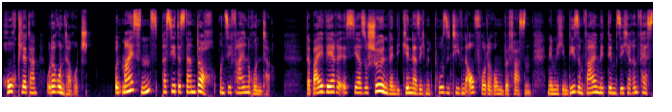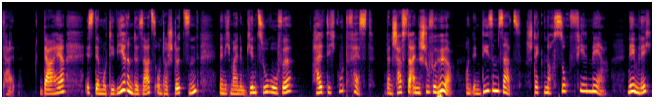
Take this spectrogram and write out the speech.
hochklettern oder runterrutschen. Und meistens passiert es dann doch und sie fallen runter. Dabei wäre es ja so schön, wenn die Kinder sich mit positiven Aufforderungen befassen, nämlich in diesem Fall mit dem sicheren Festhalten. Daher ist der motivierende Satz unterstützend, wenn ich meinem Kind zurufe, halt dich gut fest, dann schaffst du eine Stufe höher. Und in diesem Satz steckt noch so viel mehr. Nämlich,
